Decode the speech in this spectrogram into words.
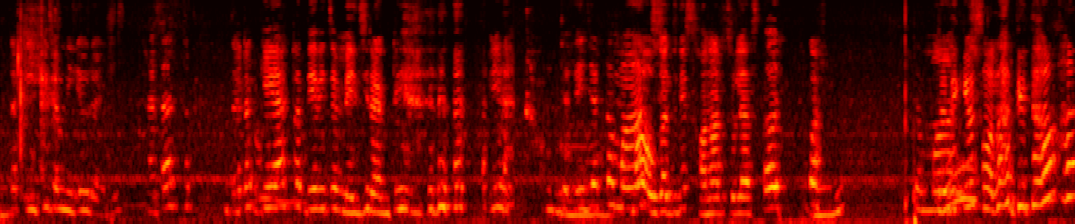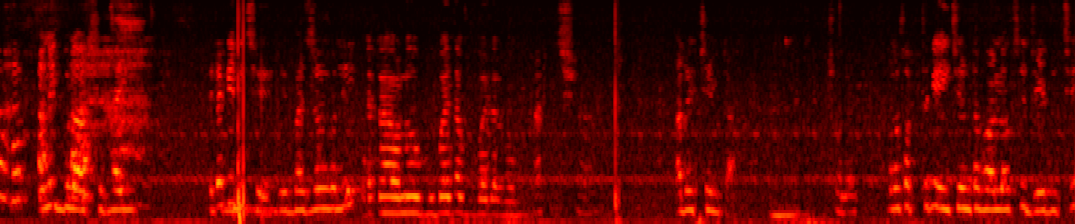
এটা কেক পিস আমি নিজেও জানি এটা কে একটা দিয়ে দিচ্ছে মেঝির আংটি? এই যে একটা মা ওগা যদি সোনার চলে আসতো। তাহলে কেউ সোনা দিত। অনেকগুলো আছে ভাই। এটা কি দিচ্ছে এই বজরঙ্গলি এটা হলো বুবাইদা বুবাইদার বউ। আচ্ছা। আর এই চেনটা চলো। আমার সব থেকে এই চেনটা ভালো লাগছে যে দিচ্ছে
